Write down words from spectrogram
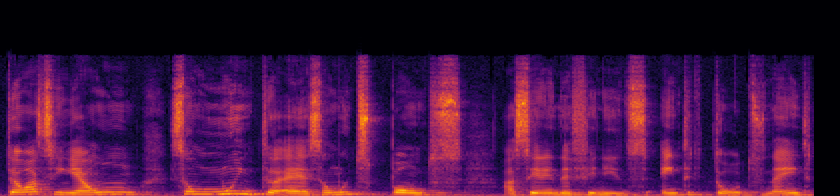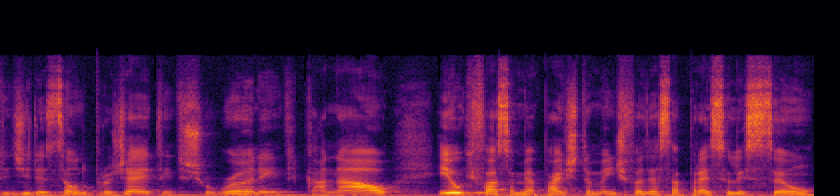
Então, assim, é um, são, muita, é, são muitos pontos a serem definidos entre todos, né? Entre direção do projeto, entre showrunner, entre canal. Eu que faço a minha parte também de fazer essa pré-seleção.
